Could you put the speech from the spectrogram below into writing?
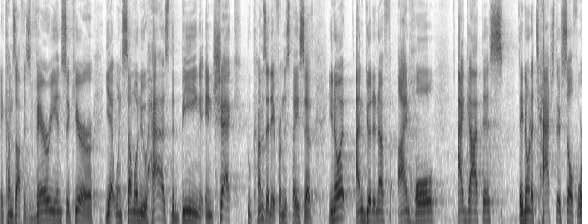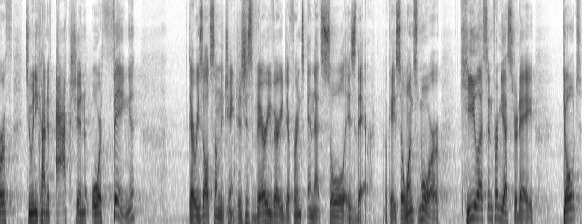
It comes off as very insecure. Yet when someone who has the being in check, who comes at it from this place of, you know what, I'm good enough, I'm whole, I got this. They don't attach their self worth to any kind of action or thing. Their results suddenly change. It's just very, very different, and that soul is there. Okay, so once more, key lesson from yesterday don't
